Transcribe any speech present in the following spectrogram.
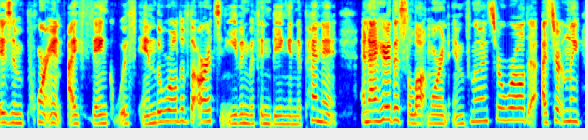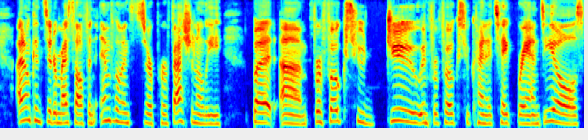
is important, I think, within the world of the arts and even within being independent. And I hear this a lot more in influencer world. I certainly I don't consider myself an influencer professionally, but um, for folks who do, and for folks who kind of take brand deals,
